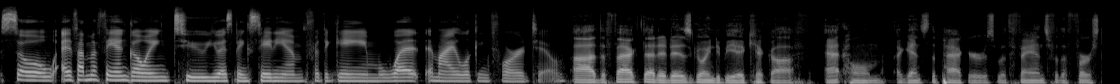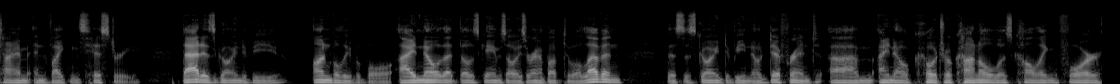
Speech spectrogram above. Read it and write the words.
So if I'm a fan going to US Bank Stadium for the game, what am I looking forward to? Uh, the fact that it is going to be a kickoff at home against the Packers with fans for the first time in Vikings history, that is going to be unbelievable. I know that those games always ramp up to 11. This is going to be no different. Um, I know Coach O'Connell was calling for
